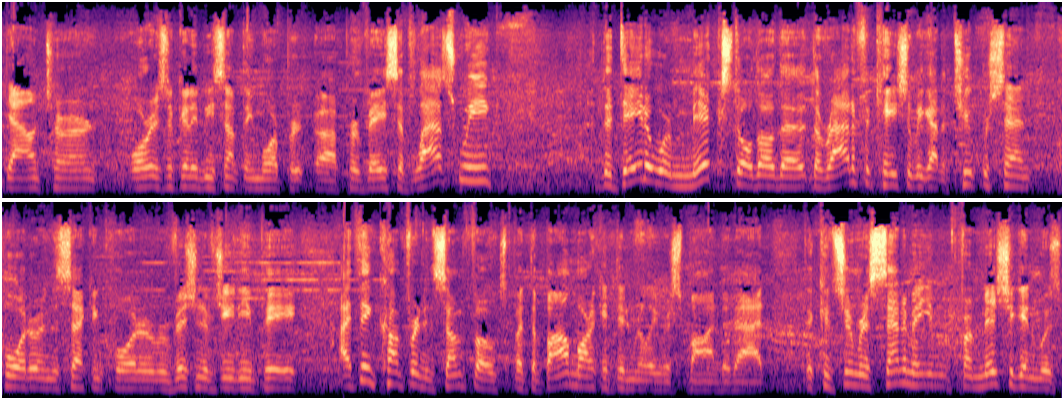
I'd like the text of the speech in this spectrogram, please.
downturn, or is it going to be something more per, uh, pervasive? Last week, the data were mixed, although the, the ratification, we got a 2% quarter in the second quarter, revision of GDP, I think comforted some folks, but the bond market didn't really respond to that. The consumer sentiment from Michigan was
